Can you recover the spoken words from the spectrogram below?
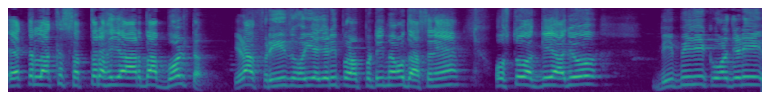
1 ਲੱਖ 70 ਹਜ਼ਾਰ ਦਾ ਬੁਲਟ, ਜਿਹੜਾ ਫਰੀਜ਼ ਹੋਈ ਹੈ, ਜਿਹੜੀ ਪ੍ਰਾਪਰਟੀ ਮੈਂ ਉਹ ਦੱਸ ਰਿਹਾ। ਉਸ ਤੋਂ ਅੱਗੇ ਆ ਜਾਓ, ਬੀਬੀ ਜੀ ਕੋਲ ਜਿਹੜੀ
